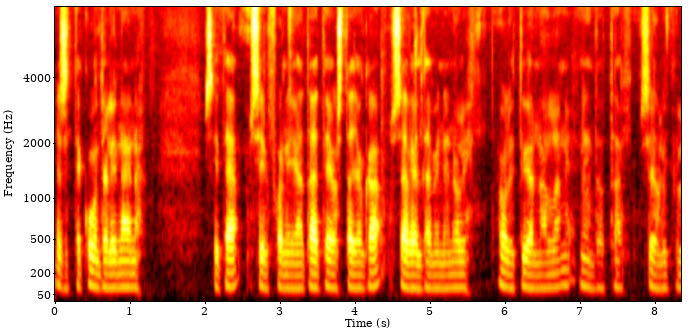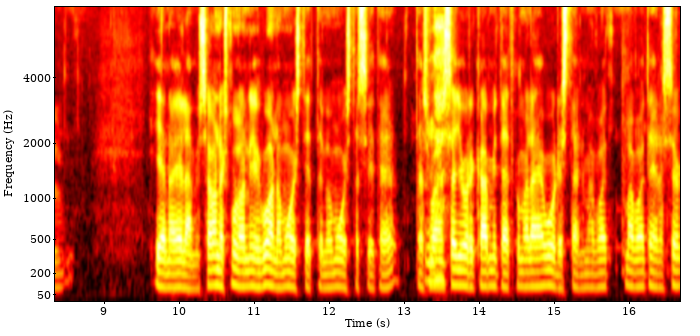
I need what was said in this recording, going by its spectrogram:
ja sitten kuuntelin aina sitä sinfoniaa tai teosta, jonka säveltäminen oli, oli työn alla, niin, niin tota, se oli kyllä hieno elämys. Onneksi mulla on niin huono muisti, että mä muista siitä tässä mm. vaiheessa juurikaan mitään, että kun mä lähden uudestaan, niin mä voin, mä voin tehdä se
